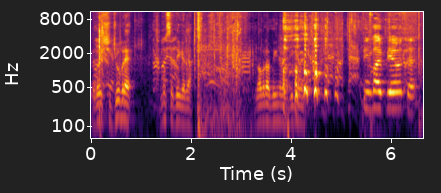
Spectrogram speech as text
Roši džubre, mu se diga da. Dobro, digne me, digne me. Team vibe.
